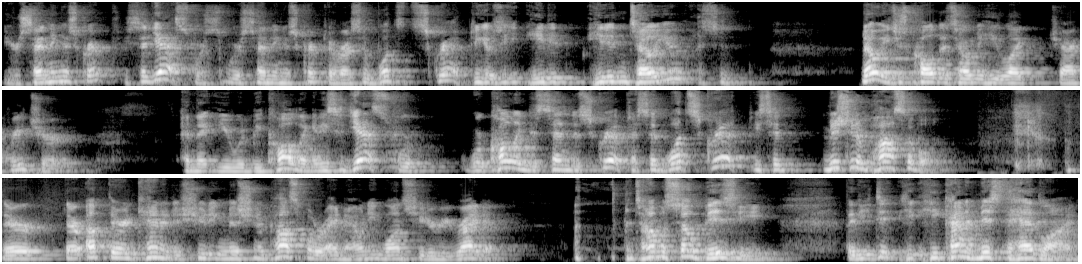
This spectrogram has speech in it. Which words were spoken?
you're sending a script? He said, yes, we're, we're sending a script over. I said, what's the script? He goes, he, he, did, he didn't tell you? I said, no, he just called to tell me he liked Jack Reacher and that you would be calling. And he said, Yes, we're, we're calling to send a script. I said, What script? He said, Mission Impossible. They're, they're up there in Canada shooting Mission Impossible right now, and he wants you to rewrite it. And Tom was so busy that he did he, he kind of missed the headline.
